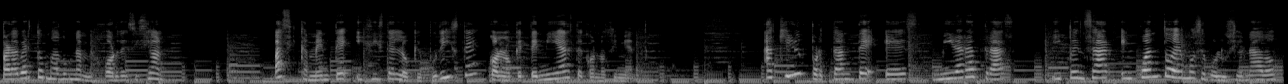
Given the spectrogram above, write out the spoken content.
para haber tomado una mejor decisión. Básicamente hiciste lo que pudiste con lo que tenías de conocimiento. Aquí lo importante es mirar atrás y pensar en cuánto hemos evolucionado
